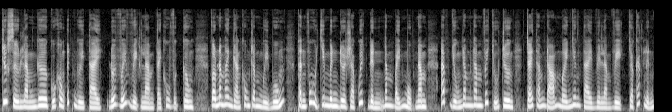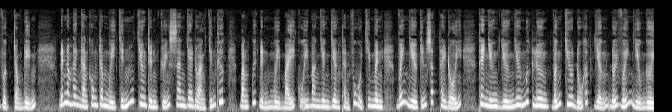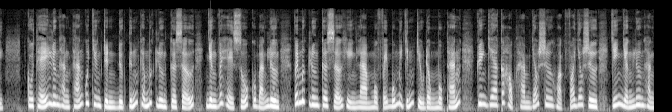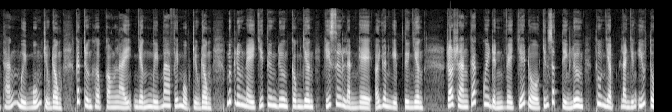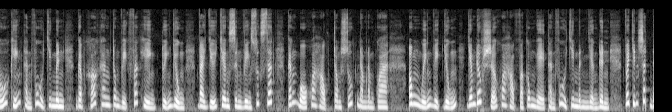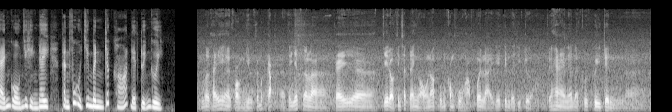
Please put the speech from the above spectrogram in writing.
Trước sự làm ngơ của không ít người tài đối với việc làm tại khu vực công, vào năm 2014, thành phố Hồ Chí Minh đưa ra quyết định 5715 áp dụng 5 năm với chủ trương trải thảm đỏ mời nhân tài về làm việc cho các lĩnh vực trọng điểm. Đến năm 2019, chương trình chuyển sang giai đoạn chính thức bằng quyết định 17 của Ủy ban nhân dân thành phố Hồ Chí Minh với nhiều chính sách thay đổi, thế nhưng dường như mức lương vẫn chưa đủ hấp dẫn đối với nhiều người. Cụ thể, lương hàng tháng của chương trình được tính theo mức lương cơ sở nhân với hệ số của bảng lương, với mức lương cơ sở hiện là 1,49 triệu đồng một tháng. Chuyên gia có học hàm giáo sư hoặc phó giáo sư chỉ nhận lương hàng tháng 14 triệu đồng, các trường hợp còn lại nhận 13,1 triệu đồng. Mức lương này chỉ tương đương công nhân, kỹ sư lành nghề ở doanh nghiệp tư nhân. Rõ ràng các quy định về chế độ, chính sách tiền lương, thu nhập là những yếu tố khiến thành phố Hồ Chí Minh gặp khó khăn trong việc phát hiện, tuyển dụng và giữ chân sinh viên xuất sắc, cán bộ khoa học trong suốt 5 năm qua. Ông Nguyễn Việt Dũng, giám đốc Sở Khoa học và Công nghệ thành phố Hồ Chí Minh nhận định, với chính sách đại ngộ như hiện nay, thành phố Hồ Chí Minh rất khó để tuyển người. Chúng tôi thấy ờ, còn nhiều cái bất cập. Ờ, thứ nhất đó là cái ờ, chế độ chính sách đãi ngộ nó cũng không phù hợp với lại cái kinh tế thị trường. Thứ hai nữa là cái quy trình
